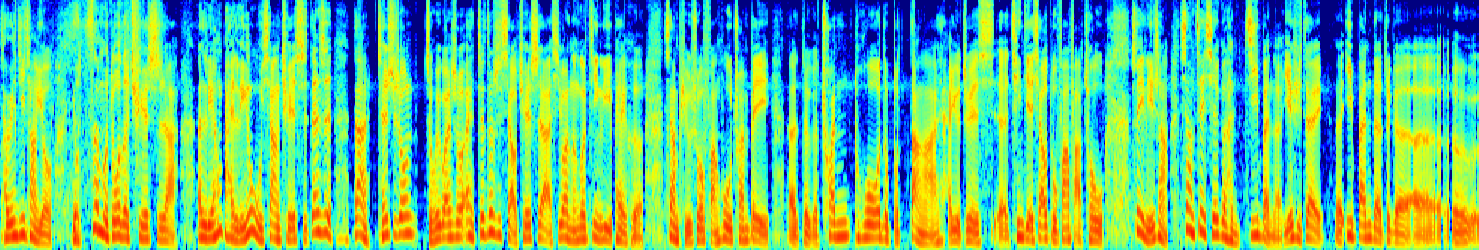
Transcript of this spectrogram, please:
桃园机场有有这么多的缺失啊，呃，两百零五项缺失，但是那陈时中指挥官说，哎，这都是小缺失啊，希望能够尽力配合。像比如说防护穿被呃这个穿脱的不当啊，还有这个呃清洁消毒方法错误。所以理想，像这些个很基本的，也许在呃一般的这个呃呃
